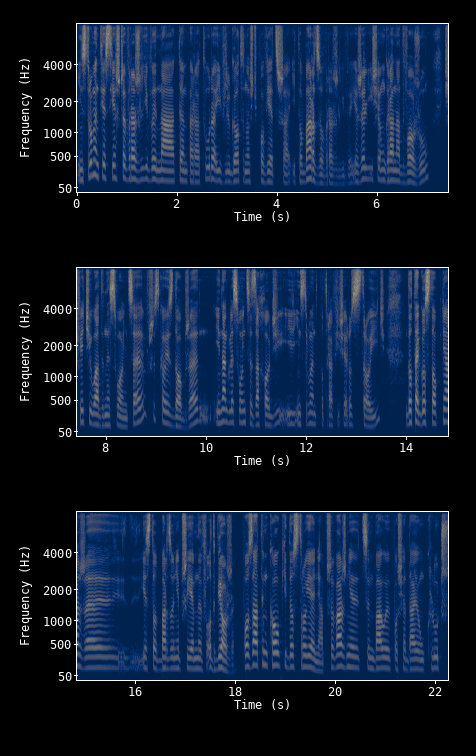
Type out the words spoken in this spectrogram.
Instrument jest jeszcze wrażliwy na temperaturę i wilgotność powietrza i to bardzo wrażliwy. Jeżeli się gra na dworzu, świeci ładne słońce, wszystko jest dobrze i nagle słońce zachodzi i instrument potrafi się rozstroić do tego stopnia, że jest to bardzo nieprzyjemne w odbiorze. Poza tym kołki do strojenia. Przeważnie cymbały posiadają klucz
